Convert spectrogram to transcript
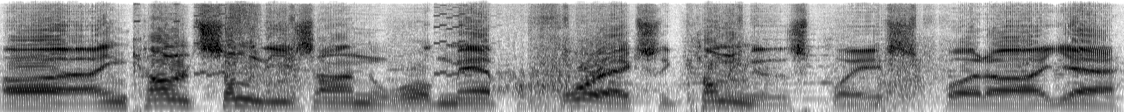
Uh, I encountered some of these on the world map before actually coming to this place, but uh, yeah.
